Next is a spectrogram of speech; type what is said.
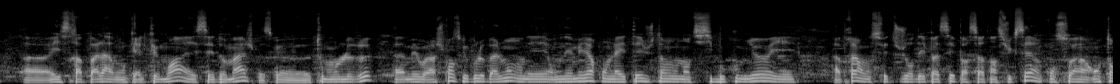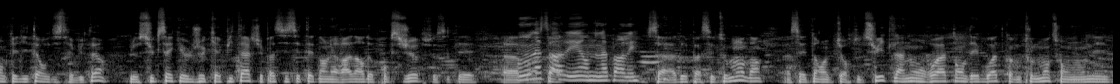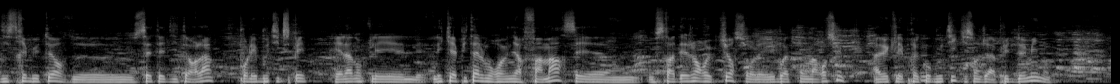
Et il sera pas là avant quelques mois et c'est dommage parce que tout le monde le veut. Mais voilà, je pense que globalement on est on est meilleur qu'on l'a été. Justement, on anticipe beaucoup mieux et Après, on se fait toujours dépasser par certains succès, hein, qu'on soit en tant qu'éditeur ou distributeur. Le succès qu'a eu le jeu Capital, je sais pas si c'était dans les radars de Proxy Jeux, parce que c'était. euh, on en a parlé, on en a parlé. Ça a dépassé tout le monde. Hein. Ça a été en rupture tout de suite. Là, nous, on reattend des boîtes comme tout le monde, parce qu'on est distributeur de cet éditeur-là pour les boutiques SP. Et là, donc, les, les, les capitales vont revenir fin mars et euh, on sera déjà en rupture sur les boîtes qu'on a reçues, avec les préco boutiques qui sont déjà à plus de 2000. Donc.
